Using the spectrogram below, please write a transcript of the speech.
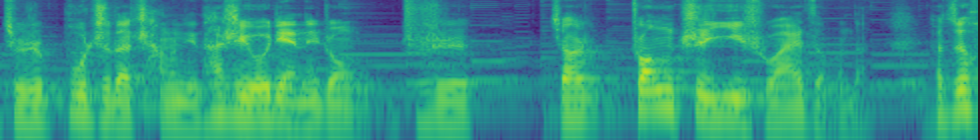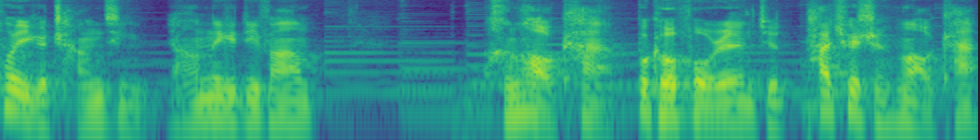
就是布置的场景，它是有点那种就是叫装置艺术还是怎么的。它最后一个场景，然后那个地方很好看，不可否认，就它确实很好看。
